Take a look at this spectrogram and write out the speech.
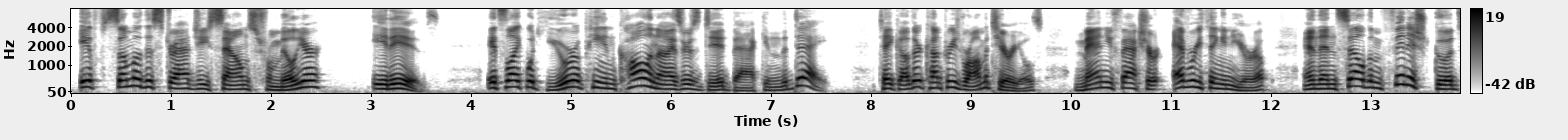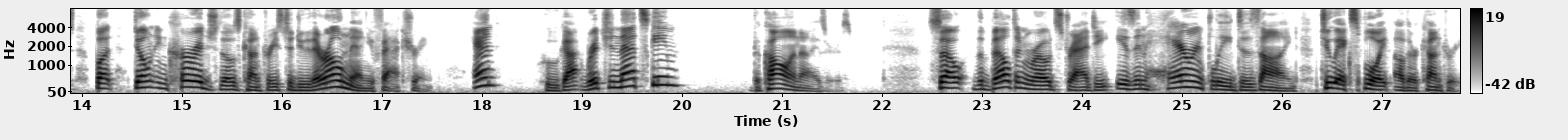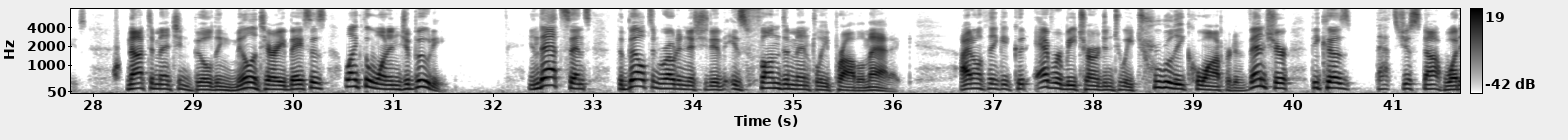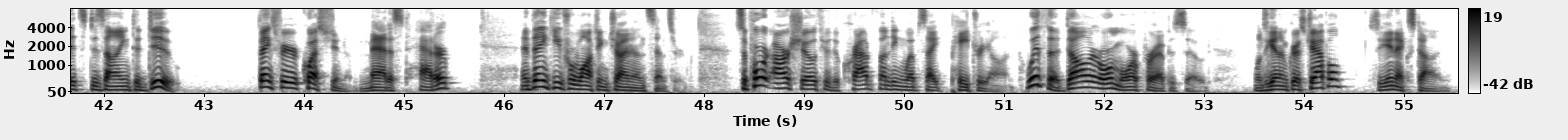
If some of this strategy sounds familiar, it is. It's like what European colonizers did back in the day. Take other countries' raw materials, manufacture everything in Europe, and then sell them finished goods, but don't encourage those countries to do their own manufacturing. And who got rich in that scheme? The colonizers. So the Belt and Road strategy is inherently designed to exploit other countries, not to mention building military bases like the one in Djibouti. In that sense, the Belt and Road Initiative is fundamentally problematic. I don't think it could ever be turned into a truly cooperative venture because that's just not what it's designed to do. Thanks for your question, Maddest Hatter. And thank you for watching China Uncensored. Support our show through the crowdfunding website Patreon with a dollar or more per episode. Once again, I'm Chris Chappell. See you next time.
